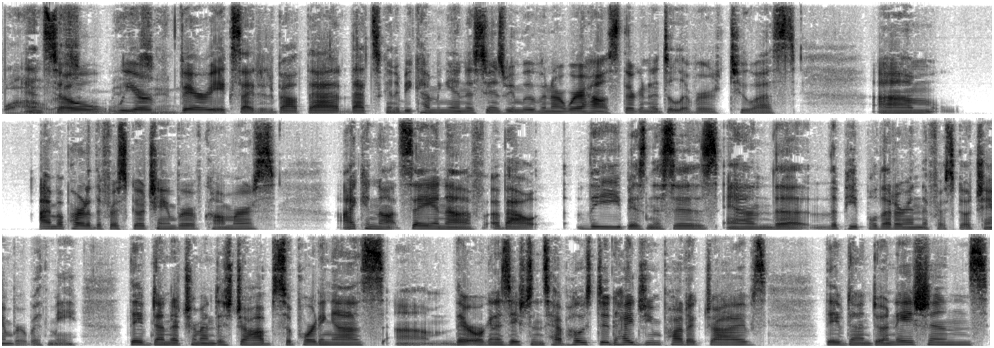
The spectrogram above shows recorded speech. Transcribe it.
Wow. and so we are very excited about that. That's going to be coming in as soon as we move in our warehouse. They're going to deliver to us. Um, I'm a part of the Frisco Chamber of Commerce. I cannot say enough about the businesses and the the people that are in the Frisco Chamber with me. They've done a tremendous job supporting us. Um, their organizations have hosted hygiene product drives. They've done donations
